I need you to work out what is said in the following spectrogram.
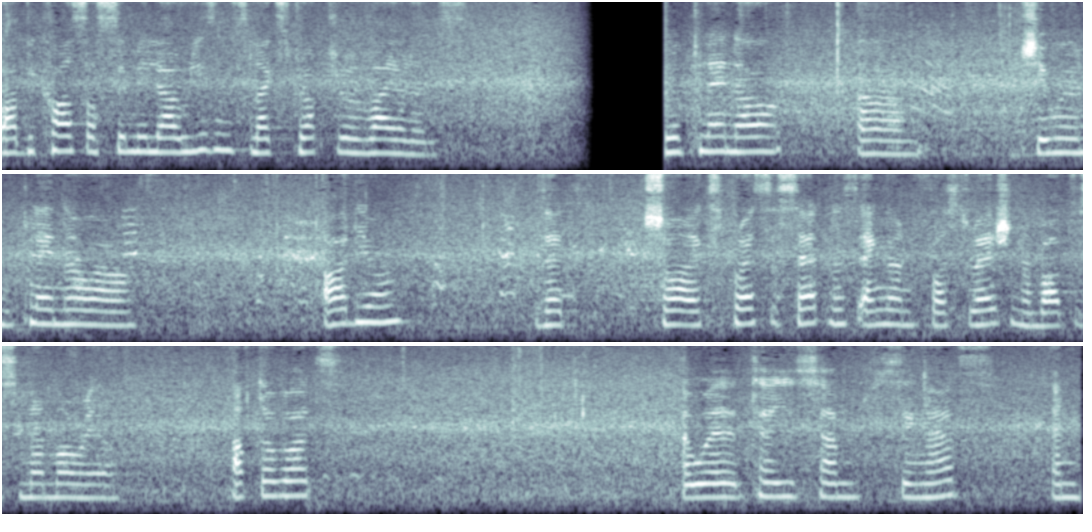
or because of similar reasons like structural violence. We'll play now, um, she will play now audio that shall express the sadness, anger and frustration about this memorial. Afterwards, I will tell you something else and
